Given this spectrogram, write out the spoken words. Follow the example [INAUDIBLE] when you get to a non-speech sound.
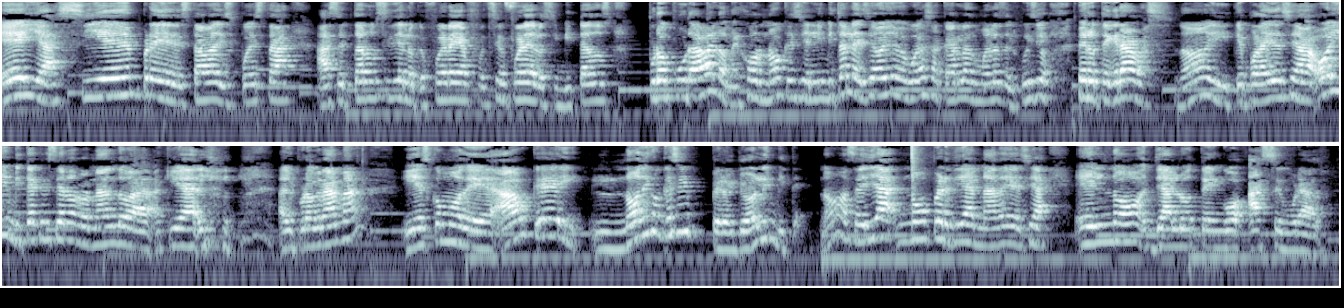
Ella siempre estaba dispuesta a aceptar un sí de lo que fuera, ella fuera de los invitados, procuraba lo mejor, ¿no? Que si el invitado le decía, oye, me voy a sacar las muelas del juicio, pero te grabas, ¿no? Y que por ahí decía, oye, invité a Cristiano Ronaldo aquí al, [LAUGHS] al programa. Y es como de, ah, ok, no dijo que sí, pero yo lo invité, ¿no? O sea, ella no perdía nada y decía, él no, ya lo tengo asegurado.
